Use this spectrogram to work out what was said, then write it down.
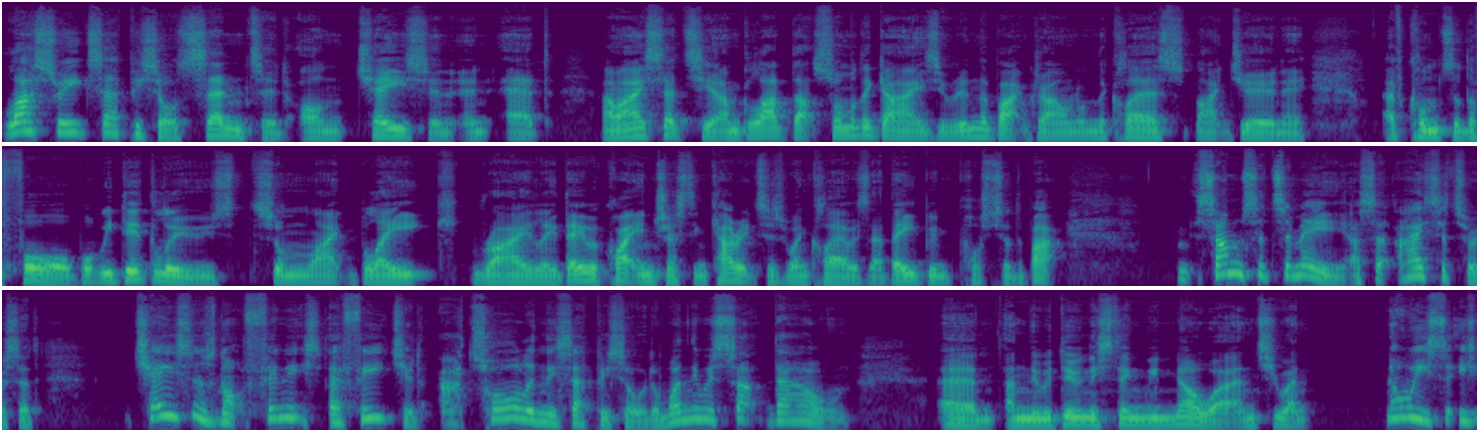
last week's episode centered on Chasen and Ed. And I said to you, I'm glad that some of the guys who were in the background on the Clare's like journey have come to the fore. But we did lose some like Blake, Riley. They were quite interesting characters when Clare was there. They've been pushed to the back. Sam said to me, I said, I said to her, I said, Jason's not finished uh, featured at all in this episode. And when they were sat down um, and they were doing this thing with Noah, and she went, "No, he's he's,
